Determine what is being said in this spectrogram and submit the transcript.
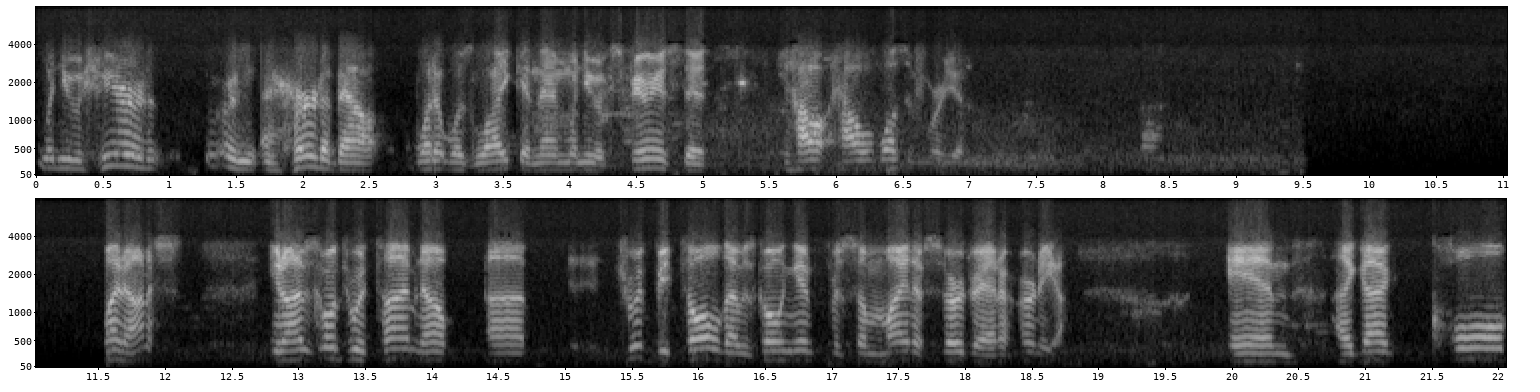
when you hear and heard about what it was like, and then when you experienced it, how how was it for you? Quite honest. You know, I was going through a time now. Truth be told, I was going in for some minor surgery. I had a hernia. And I got called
